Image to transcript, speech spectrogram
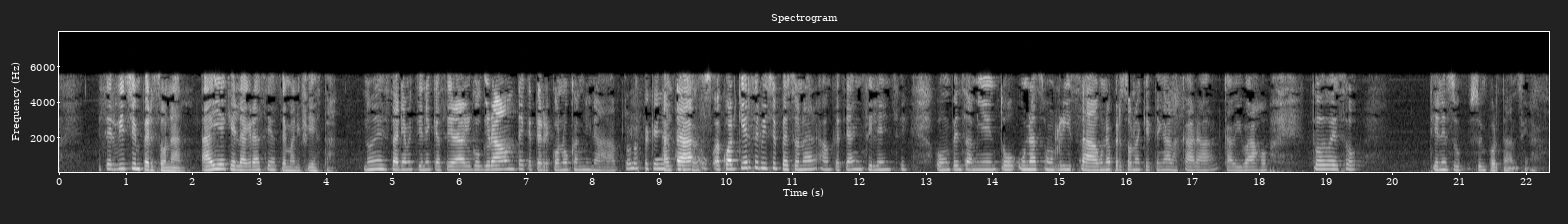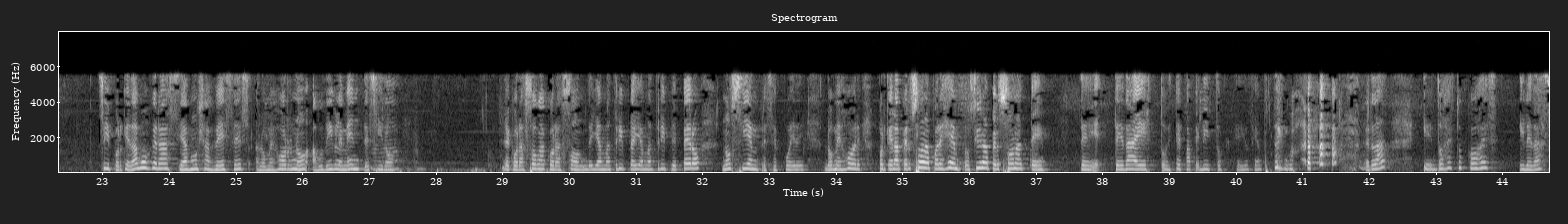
servicio impersonal, ahí es que la gracia se manifiesta. No necesariamente tiene que hacer algo grande que te reconozcan ni nada. Son las pequeñas Hasta a cualquier servicio personal, aunque sea en silencio, o un pensamiento, una sonrisa, una persona que tenga la cara cabibajo, todo eso tiene su, su importancia. Sí, porque damos gracias muchas veces, a lo mejor no audiblemente, sino de corazón a corazón, de llama triple a llama triple, pero no siempre se puede. Lo mejor, porque la persona, por ejemplo, si una persona te, te, te da esto, este papelito, que yo siempre tengo, ¿verdad? Y entonces tú coges y le das,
